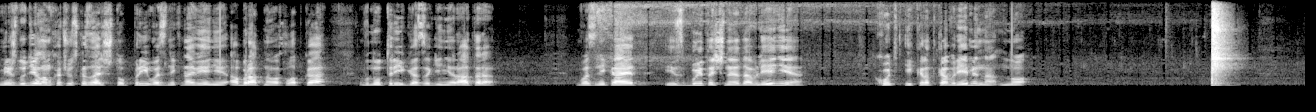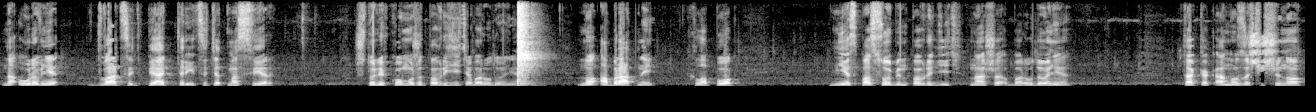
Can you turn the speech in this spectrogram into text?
Между делом хочу сказать, что при возникновении обратного хлопка внутри газогенератора возникает избыточное давление, хоть и кратковременно, но на уровне 25-30 атмосфер, что легко может повредить оборудование. Но обратный хлопок не способен повредить наше оборудование, так как оно защищено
